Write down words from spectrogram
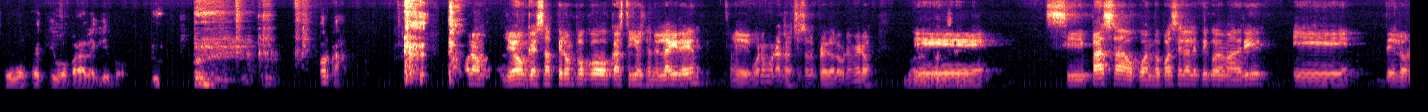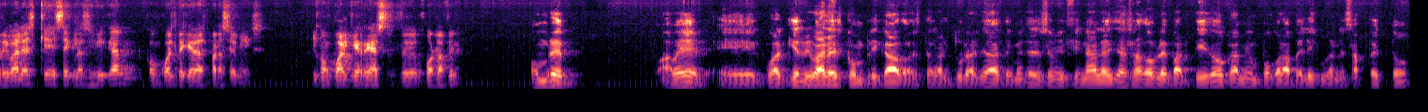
siendo efectivo para el equipo. Orca. Bueno, yo aunque se hacer un poco castillos en el aire, eh, bueno, buenas noches Alfredo, lo primero. Eh, si pasa o cuando pase el Atlético de Madrid, eh, de los rivales que se clasifican, ¿con cuál te quedas para semis? ¿Y con cuál querrías jugar la final? Hombre, a ver, eh, cualquier rival es complicado a estas alturas ya. Te metes en semifinales, ya es a doble partido, cambia un poco la película en ese aspecto.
